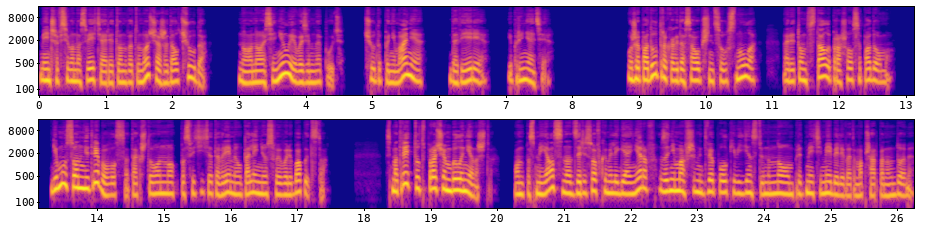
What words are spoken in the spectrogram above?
Меньше всего на свете Аритон в эту ночь ожидал чуда, но оно осенило его земной путь. Чудо понимания, доверия и принятия. Уже под утро, когда сообщница уснула, Аритон встал и прошелся по дому. Ему сон не требовался, так что он мог посвятить это время утолению своего любопытства. Смотреть тут, впрочем, было не на что. Он посмеялся над зарисовками легионеров, занимавшими две полки в единственном новом предмете мебели в этом обшарпанном доме.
